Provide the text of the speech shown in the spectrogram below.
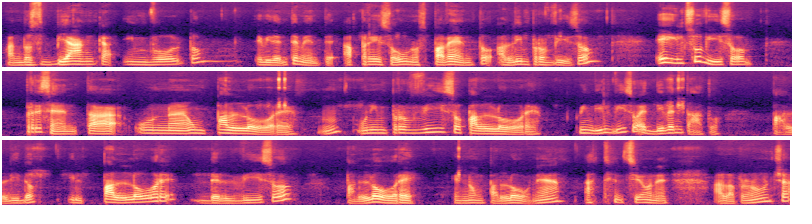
quando sbianca in volto, evidentemente ha preso uno spavento all'improvviso e il suo viso presenta un, un pallore, hm? un improvviso pallore, quindi il viso è diventato pallido, il pallore del viso, pallore e non pallone, eh? attenzione alla pronuncia,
